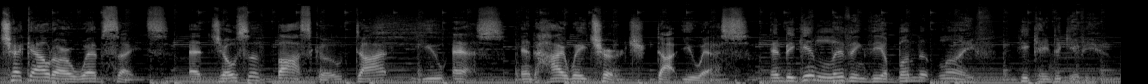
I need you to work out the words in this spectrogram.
Check out our websites at josephbosco.us and highwaychurch.us and begin living the abundant life He came to give you.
